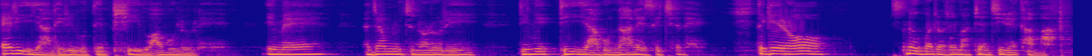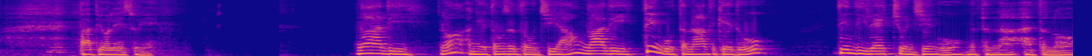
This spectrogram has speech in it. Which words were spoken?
အဲ့ဒီအရာလေးတွေကိုသင်ဖြေသွားဖို့လိုတယ်အာမင်ဒါကြောင့်မလို့ကျွန်တော်တို့တွေဒီနေ့ဒီအရာကိုနားလည်စေချင်တယ်တကယ်တော့နှုတ်ဘတ်တော်ထဲမှာပြန်ကြည့်တဲ့အခါမှာဘာပြောလဲဆိုရင်ငါဒီ နော်အငယ်33ကြည့်အောင်ငါဒီတင့်ကိုတနာတကယ်တော့တင်းဒီလဲကျွန်းချင်းကိုမတနာအပ်သလော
